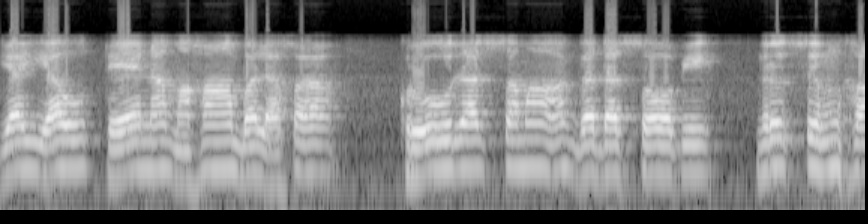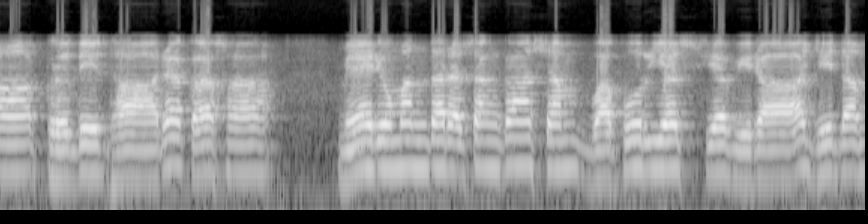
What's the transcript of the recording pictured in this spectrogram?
ययौ तेन महाबलः। क्रूरसमागतसोऽपि नृसिंहाकृतिधारकः। मेरुमन्दरसङ्काशं वपुर्यस्य विराजितं।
